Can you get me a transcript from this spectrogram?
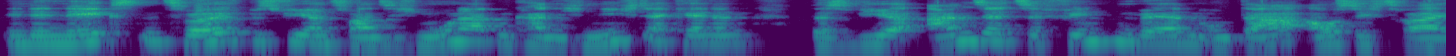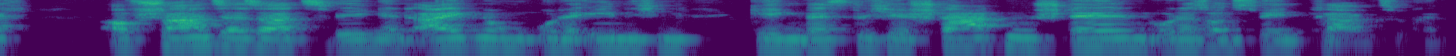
in den nächsten 12 bis 24 Monaten kann ich nicht erkennen, dass wir Ansätze finden werden, um da aussichtsreich auf Schadensersatz wegen Enteignung oder ähnlichem gegen westliche Staaten, Stellen oder sonst wen klagen zu können.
